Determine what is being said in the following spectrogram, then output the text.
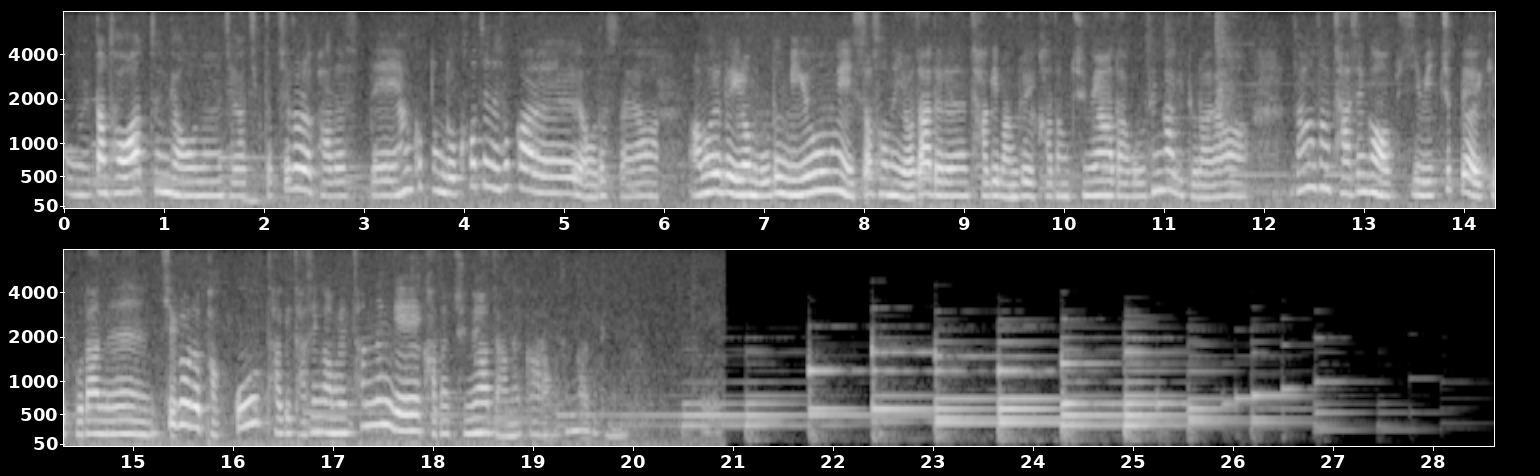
어, 일단 저 같은 경우는 제가 직접 치료를 받았을 때 한 컵 정도 커지는 효과를 얻었어요. 아무래도 이런 모든 미용에 있어서는 여자들은 자기 만족이 가장 중요하다고 생각이 들어요. 그래서 항상 자신감 없이 위축되어 있기보다는 치료를 받고 자기 자신감을 찾는 게 가장 중요하지 않을까라고 생각이 듭니다.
